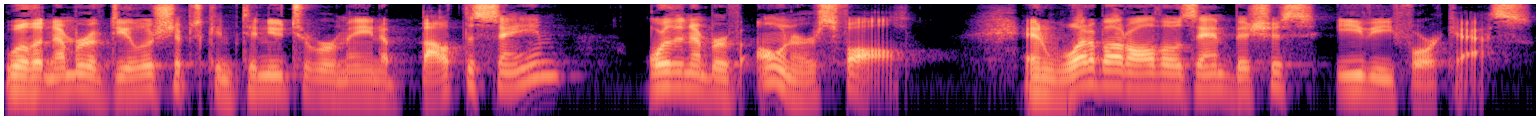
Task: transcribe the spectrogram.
Will the number of dealerships continue to remain about the same or the number of owners fall? And what about all those ambitious EV forecasts?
